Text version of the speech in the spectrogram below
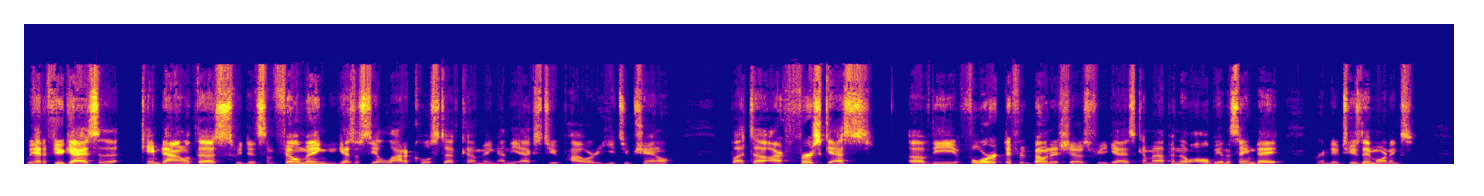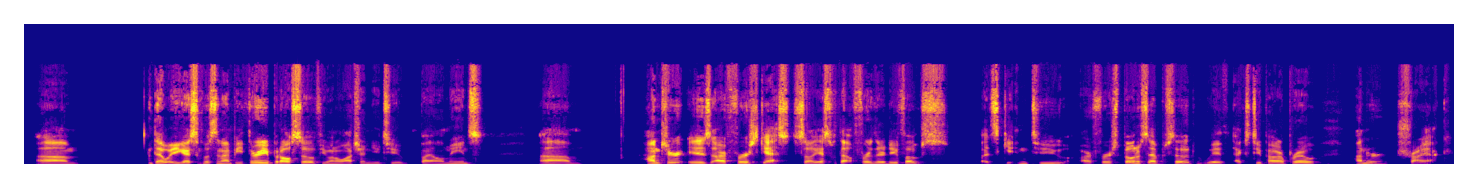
we had a few guys came down with us. We did some filming. You guys will see a lot of cool stuff coming on the X2 Power YouTube channel. But uh, our first guests of the four different bonus shows for you guys coming up, and they'll all be on the same day. We're going to do Tuesday mornings. Um, that way you guys can listen on MP3, but also if you want to watch on YouTube, by all means. Um, Hunter is our first guest. So I guess without further ado, folks, let's get into our first bonus episode with X2 Power Pro, Hunter Shryock.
